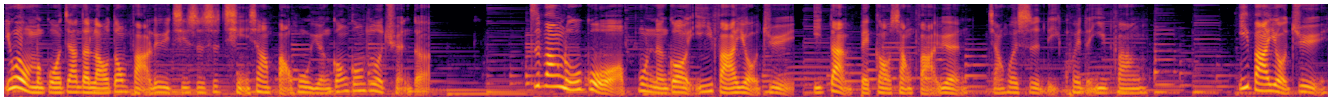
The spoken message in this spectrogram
因为我们国家的劳动法律其实是倾向保护员工工作权的。资方如果不能够依法有据，一旦被告上法院，将会是理亏的一方。依法有据，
